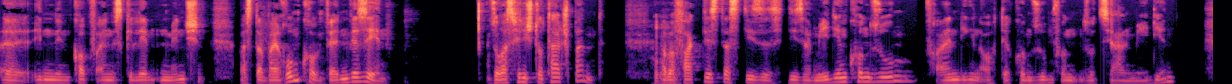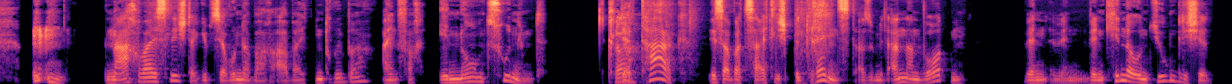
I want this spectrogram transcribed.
äh, in den Kopf eines gelähmten Menschen. Was dabei rumkommt, werden wir sehen. Sowas finde ich total spannend. Mhm. Aber Fakt ist, dass dieses, dieser Medienkonsum, vor allen Dingen auch der Konsum von sozialen Medien, nachweislich, da gibt's ja wunderbare Arbeiten drüber, einfach enorm zunimmt. Klar. Der Tag ist aber zeitlich begrenzt. Also mit anderen Worten, wenn, wenn, wenn Kinder und Jugendliche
